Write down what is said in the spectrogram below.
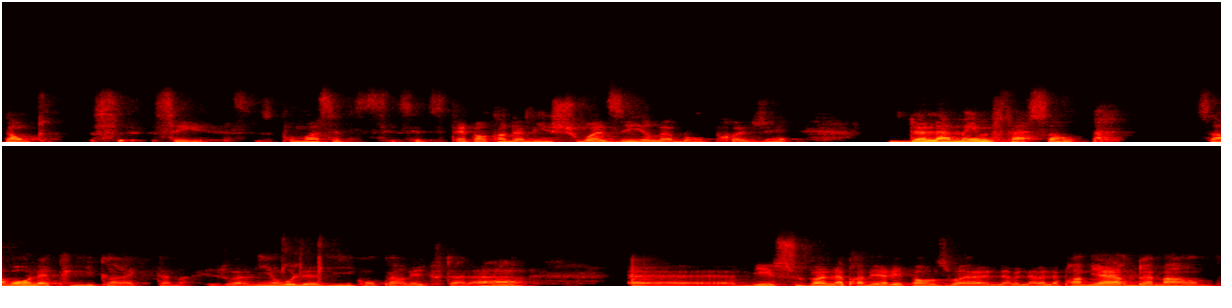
donc, pour moi, c'est important de bien choisir le bon projet. De la même façon, savoir l'appuyer correctement. Et je reviens au levier qu'on parlait tout à l'heure. Euh, bien souvent, la première réponse, la, première demande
